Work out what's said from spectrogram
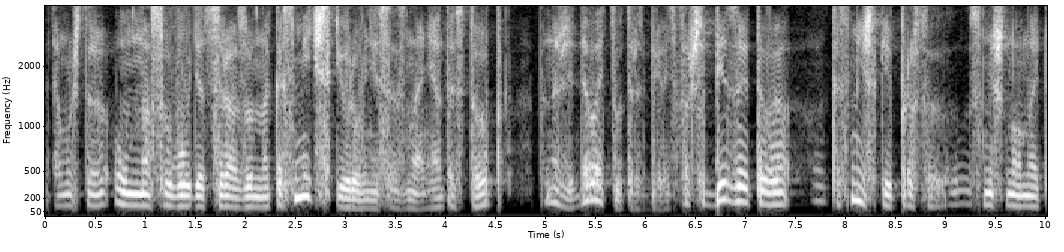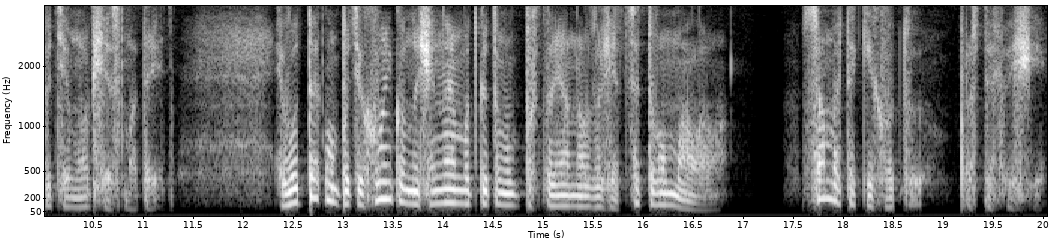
Потому что ум нас уводит сразу на космические уровни сознания, а ты стоп, подожди, давай тут разберемся. Потому что без этого космически просто смешно на эту тему вообще смотреть. И вот так мы потихоньку начинаем вот к этому постоянно возвращаться. С этого малого. Самых таких вот простых вещей.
